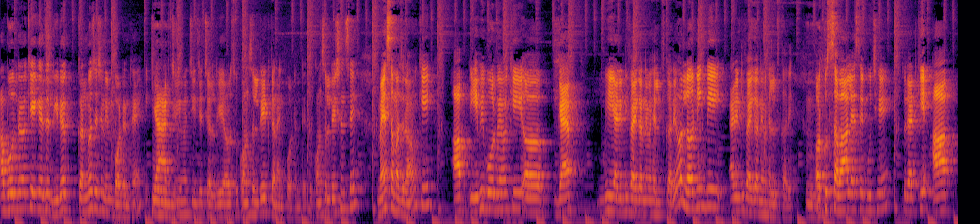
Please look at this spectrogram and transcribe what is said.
आप बोल रहे हो कि एक as a leader conversation important है कि क्या एक्चुअली। में चीज़ें चल रही है और उसको कॉन्सल्टेट करना इंपॉर्टेंट है तो कॉन्सल्टेशन से मैं समझ रहा हूँ कि आप ये भी बोल रहे हो कि गैप भी आइडेंटिफाई करने में हेल्प करे और लर्निंग भी आइडेंटिफाई करने में हेल्प करे। और कुछ सवाल ऐसे पूछे सो डैट कि आप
